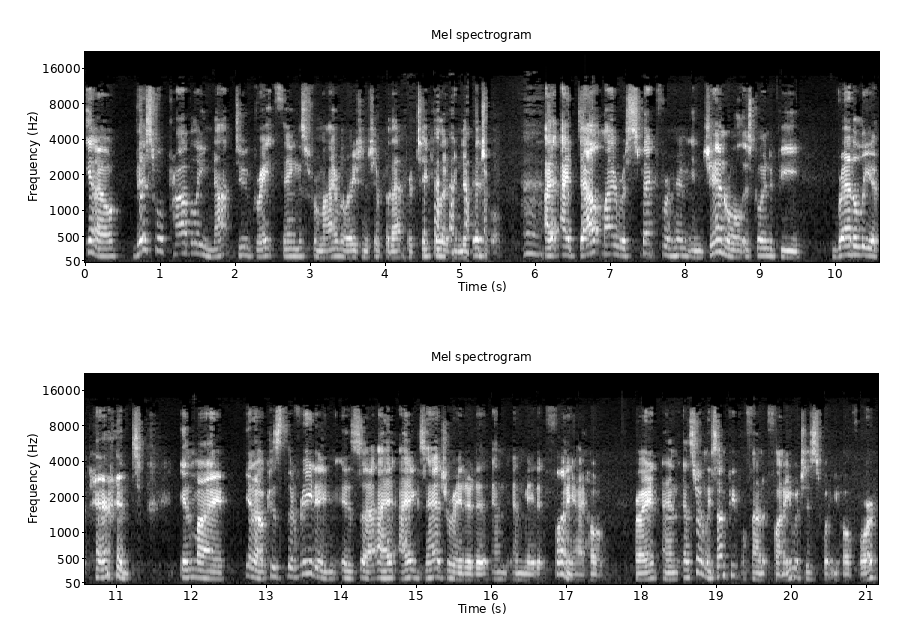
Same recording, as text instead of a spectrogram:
you know, this will probably not do great things for my relationship with that particular individual. I, I doubt my respect for him in general is going to be readily apparent in my you know, because the reading is, uh, I, I, exaggerated it and, and made it funny, I hope, right? And, and certainly some people found it funny, which is what you hope for.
